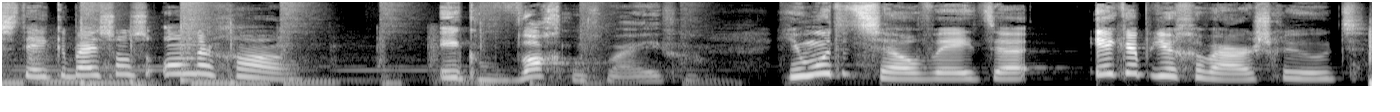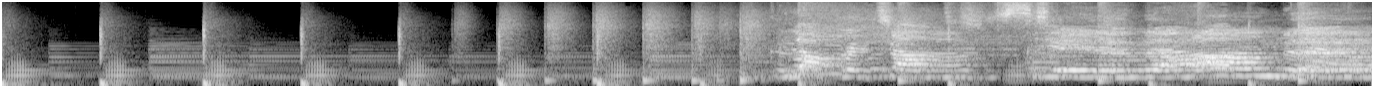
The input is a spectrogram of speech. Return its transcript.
steken bij zonsondergang. Ik wacht nog maar even. Je moet het zelf weten. Ik heb je gewaarschuwd. Klappertand, trillende handen.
